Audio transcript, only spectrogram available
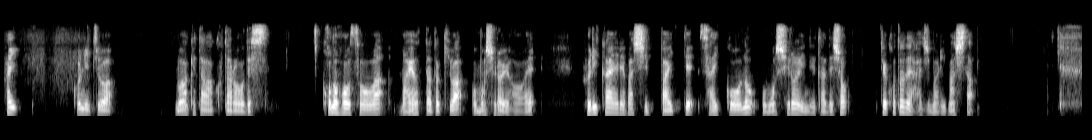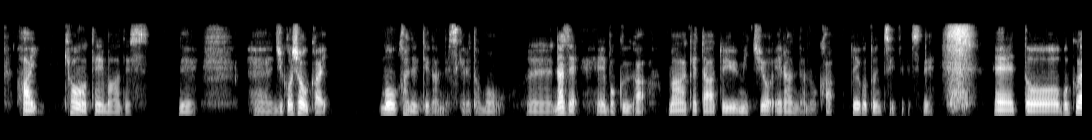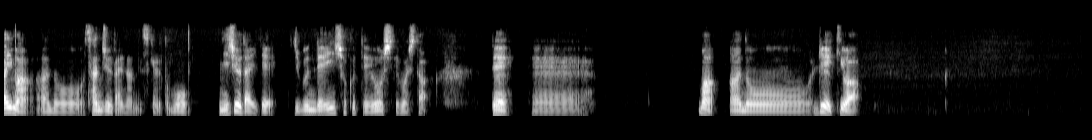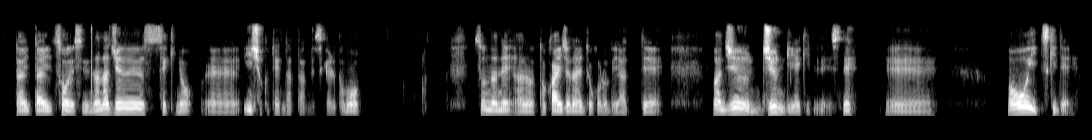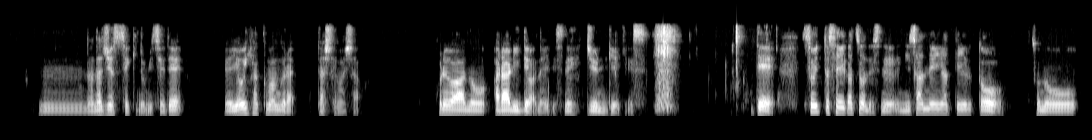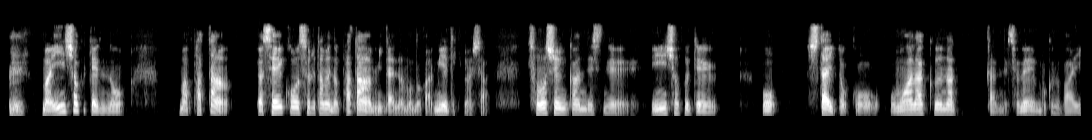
はい、こんにちは。マーケター小太郎です。この放送は迷った時は面白い方へ。振り返れば失敗って最高の面白いネタでしょってことで始まりました。はい、今日のテーマはですね、えー、自己紹介も兼ねてなんですけれども、えー、なぜ僕がマーケターという道を選んだのかということについてですね。えー、っと、僕は今、あの、30代なんですけれども、20代で自分で飲食店をしてました。で、えー、まあ、あのー、利益は、大体そうですね、70席の、えー、飲食店だったんですけれども、そんなね、あの、都会じゃないところでやって、まあ、純、純利益でですね、えー、まあ、多い月で、うん、70席の店で400万ぐらい出してました。これは、あの、粗利ではないですね。純利益です。で、そういった生活をですね、2、3年やっていると、その、まあ、飲食店の、まあ、パターン、成功するためのパターンみたいなものが見えてきました。その瞬間ですね、飲食店をしたいとこう思わなくなったんですよね、僕の場合。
